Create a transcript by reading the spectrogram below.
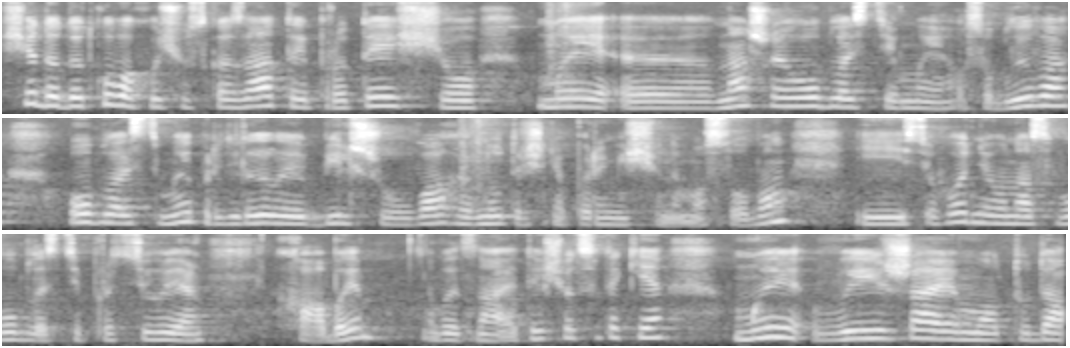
Ще додатково хочу сказати про те, що ми е, в нашій області, ми особлива область, ми приділили більше уваги внутрішньо переміщеним особам. І сьогодні у нас в області працює хаби. Ви знаєте, що це таке. Ми виїжджаємо туди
